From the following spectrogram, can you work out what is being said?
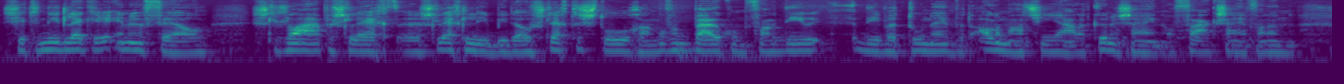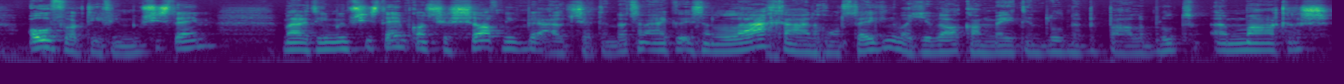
zitten niet lekker in hun vel, slapen slecht, uh, slecht libido, slechte stoelgang of een buikomvang die, die wat toeneemt, wat allemaal signalen kunnen zijn of vaak zijn van een overactief immuunsysteem. Maar het immuunsysteem kan zichzelf niet meer uitzetten. Dat is, eigenlijk, is een laaggradige ontsteking, wat je wel kan meten in het bloed met bepaalde bloedmarkers.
